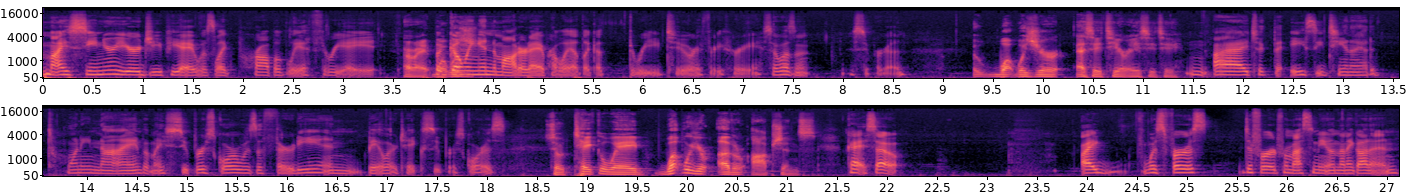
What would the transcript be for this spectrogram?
My senior year GPA was like probably a three eight. All right, But going into Mater Dei, I probably had like a three two or three three, so it wasn't super good. Uh, what was your SAT or ACT? I took the ACT and I had a twenty nine, but my super score was a thirty, and Baylor takes super scores. So take away, what were your other options? Okay, so I was first deferred from SMU, and then I got in.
